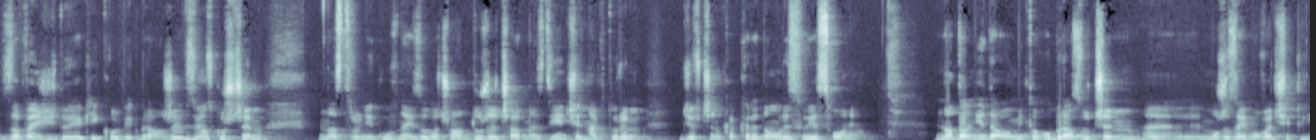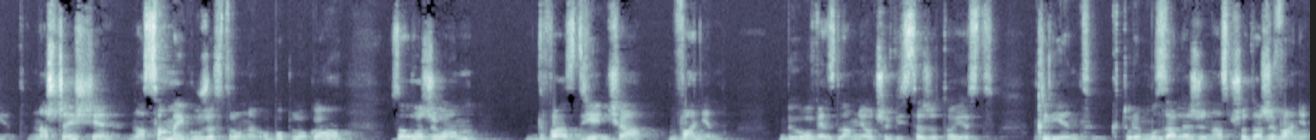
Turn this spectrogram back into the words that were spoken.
zawęzić do jakiejkolwiek branży, w związku z czym na stronie głównej zobaczyłam duże czarne zdjęcie, na którym dziewczynka kredą rysuje słonia. Nadal nie dało mi to obrazu, czym y, może zajmować się klient. Na szczęście na samej górze strony obok logo zauważyłam dwa zdjęcia wanien. Było więc dla mnie oczywiste, że to jest klient, któremu zależy na sprzedaży wanien.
